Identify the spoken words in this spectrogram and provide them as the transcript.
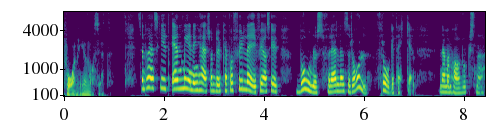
tvåan i gymnasiet. Sen har jag skrivit en mening här som du kan få fylla i för jag har skrivit bonusförälderns roll? Frågetecken. När man har vuxna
